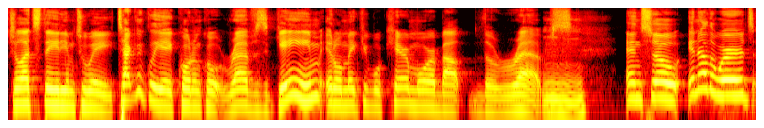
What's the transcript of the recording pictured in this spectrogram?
Gillette Stadium to a technically a quote unquote Revs game, it'll make people care more about the Revs. Mm-hmm. And so, in other words,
